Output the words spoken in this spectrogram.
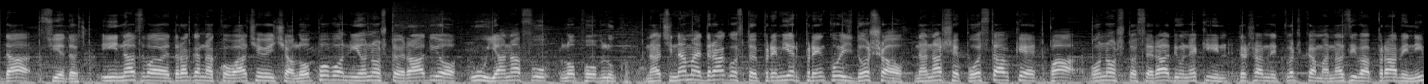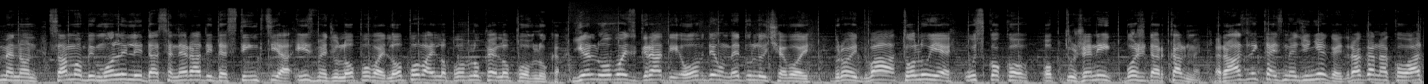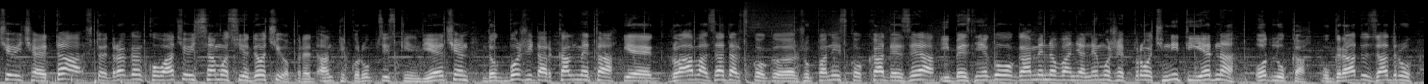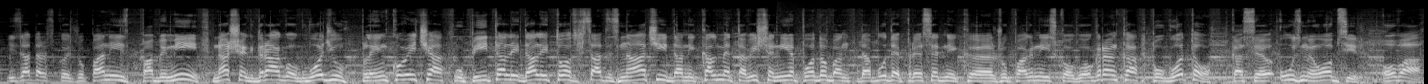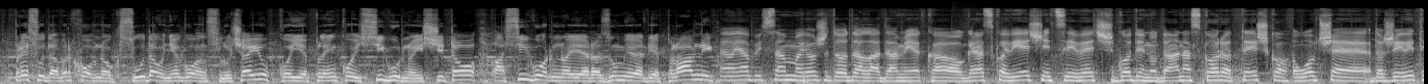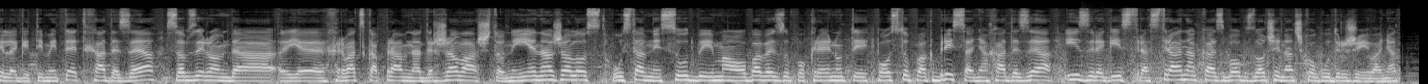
da svjedoči. I nazvao je Dragana Kovačevića lopovom i ono što je radio u Janafu lopovlukom. Znači nama je drago što je premijer Prenković došao na naše postavke pa ono što se radi u nekim državnim tvrtkama naziva pravim imenom. Samo bi molili da se ne radi distinkcija između lopova i lopova i lopovluka i lopovluka. Jer u ovoj zgradi ovdje u Medulićevoj broj 2 toluje uskokov optuženik Božidar Kalmet. Razlika između njega i Dragana Kovačevića je ta što je Dragan Kovačević samo svjedočio pred antikorupcijskim vijećem, dok Božidar Kalmeta je glava Zadarskog e, županijskog HDZ-a i bez njegovog amenovanja ne može proći niti jedna odluka u gradu Zadru i Zadarskoj županiji. Pa bi mi našeg dragog vođu Plenkovića upitali da li to sad znači da ni Kalmeta više nije podoban da bude predsjednik e, županijskog ogranka, pogotovo kad se uzme u obzir ova presuda Vrhovnog suda u njegovom slučaju koji je Plenković sigurno iščitao, a sigurno je razumio jer je pravnik. Evo ja bih samo još dodala da mi je kao gradskoj vijećnici već godinu dana skoro teško uopće doživjeti legitimitet HDZ-a s obzirom da je Hrvatska pravna država, što nije nažalost. Ustavni sud bi imao obavezu pokrenuti postupak brisanja HDZ-a iz registra stranaka zbog zločinačkog udruživanja.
